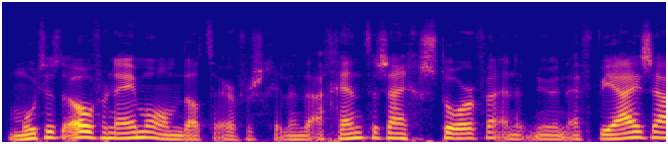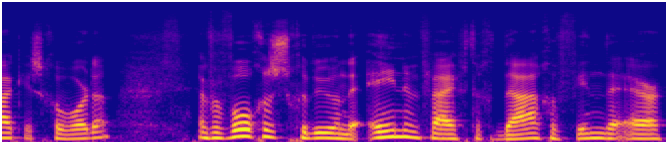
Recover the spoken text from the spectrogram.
moet het overnemen omdat er verschillende agenten zijn gestorven en het nu een FBI-zaak is geworden. En vervolgens gedurende 51 dagen vinden er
